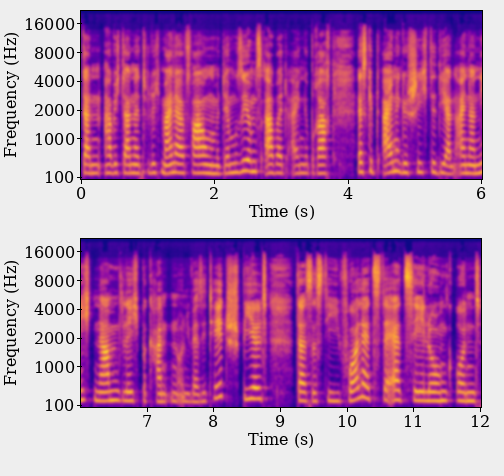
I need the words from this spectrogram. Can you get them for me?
dann habe ich da natürlich meine Erfahrungen mit der Museumsarbeit eingebracht. Es gibt eine Geschichte, die an einer nicht namentlich bekannten Universität spielt. Das ist die vorletzte Erzählung und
